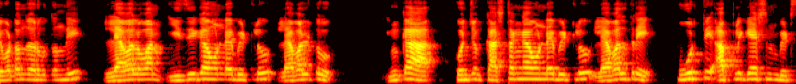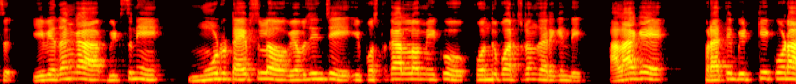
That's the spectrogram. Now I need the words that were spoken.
ఇవ్వటం జరుగుతుంది. లెవెల్ వన్ ఈజీగా ఉండే బిట్లు లెవెల్ టూ ఇంకా కొంచెం కష్టంగా ఉండే బిట్లు లెవెల్ త్రీ పూర్తి అప్లికేషన్ బిట్స్ ఈ విధంగా బిట్స్ని మూడు టైప్స్లో విభజించి ఈ పుస్తకాల్లో మీకు పొందుపరచడం జరిగింది. అలాగే ప్రతి బిట్కి కూడా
